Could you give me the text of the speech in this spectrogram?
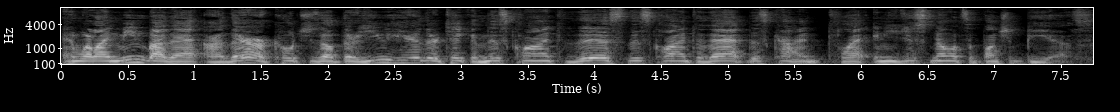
And what I mean by that are there are coaches out there, you hear they're taking this client to this, this client to that, this client to that, and you just know it's a bunch of BS.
